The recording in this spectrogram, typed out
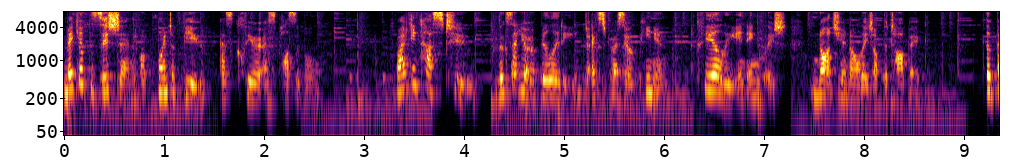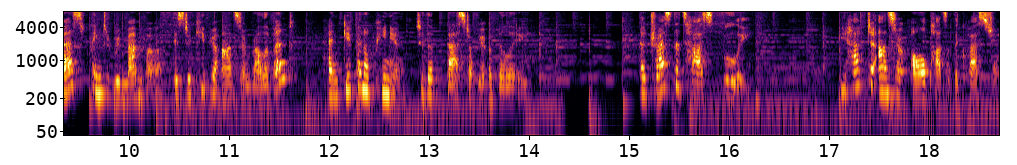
Make your position or point of view as clear as possible. Writing task 2 looks at your ability to express your opinion clearly in English, not your knowledge of the topic. The best thing to remember is to keep your answer relevant and give an opinion to the best of your ability. Address the task fully. You have to answer all parts of the question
